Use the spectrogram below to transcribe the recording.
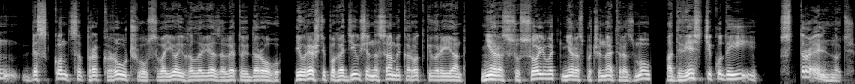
ён бясконца пракручваў сваёй галаве за гэтую дарогу і ўрэшце пагадзіўся на самы кароткі варыянт не рассусольваць не распачынаць размоў адвесці куды і стрэльнуць.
